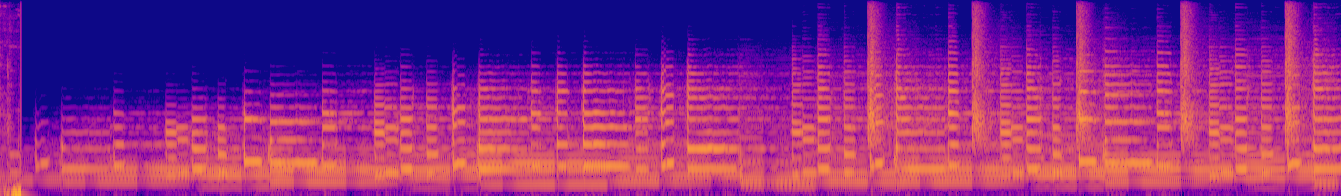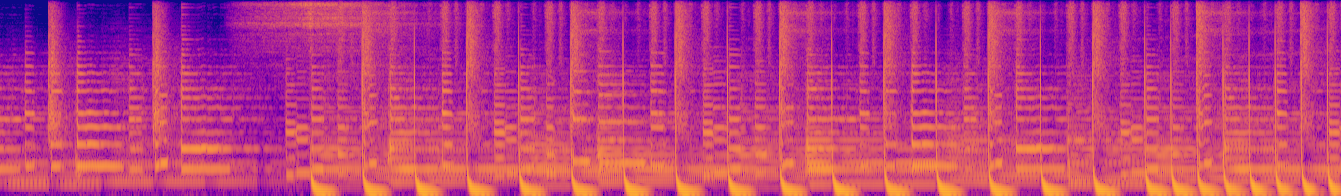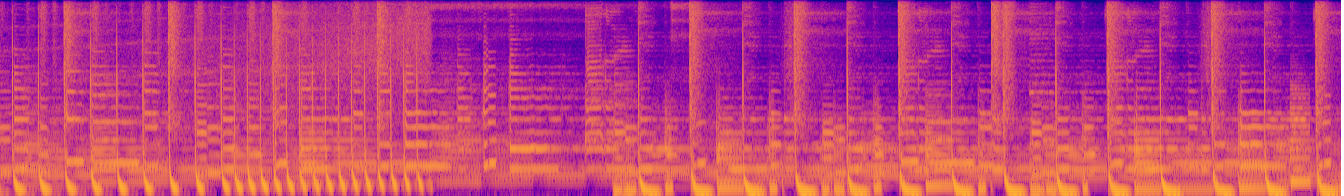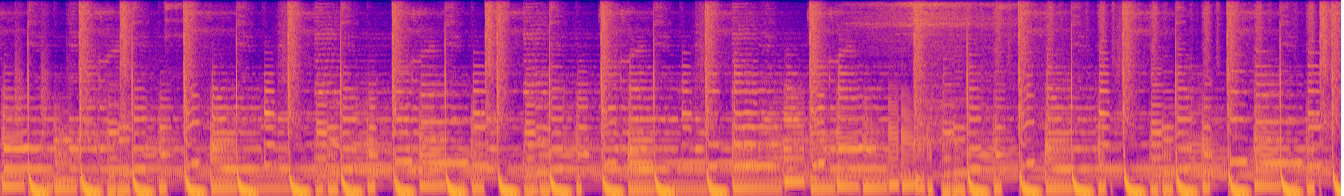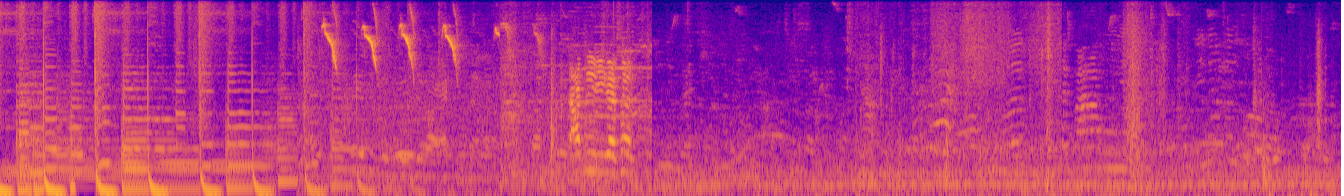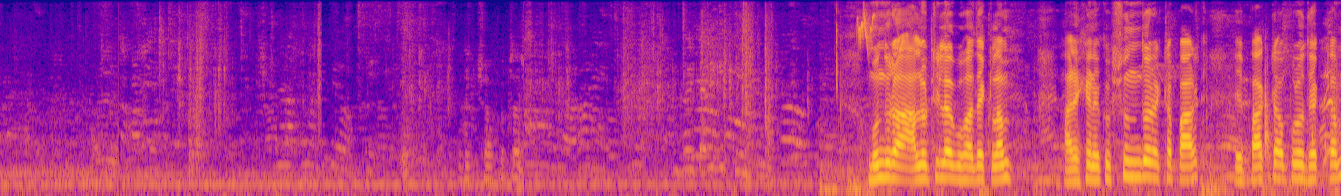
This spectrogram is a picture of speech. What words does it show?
বন্ধুরা আলোটিলা গুহা দেখলাম, আর এখানে খুব সুন্দর একটা পার্ক। এই পার্কটা পুরো দেখলাম,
